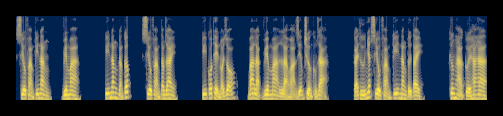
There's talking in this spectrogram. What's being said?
Siêu phàm kỹ năng, viêm ma. Kỹ năng đẳng cấp, siêu phàm tam giai kỹ có thể nói rõ, ba lạc viêm ma là hỏa diễm trưởng không giả. Cái thứ nhất siêu phàm kỹ năng tới tay. Khương hà cười ha ha,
